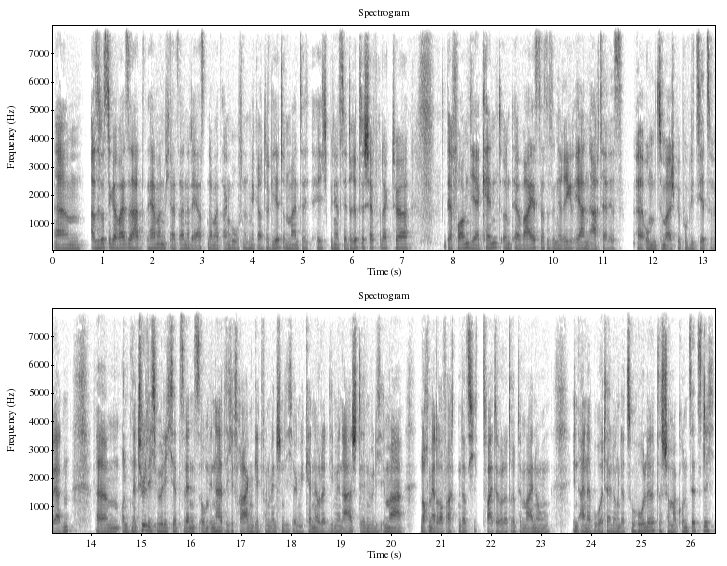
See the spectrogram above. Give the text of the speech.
Ähm, also lustigerweise hat Hermann mich als einer der ersten damals angerufen und mir gratuliert und meinte, ich bin jetzt der dritte Chefredakteur der Form, die er kennt und er weiß, dass es in der Regel eher ein Nachteil ist äh, um zum Beispiel publiziert zu werden. Ähm, und natürlich würde ich jetzt, wenn es um inhaltliche Fragen geht von Menschen, die ich irgendwie kenne oder die mir nahestehen, würde ich immer noch mehr darauf achten, dass ich zweite oder dritte Meinungen in einer Beurteilung dazu hole. Das ist schon mal grundsätzlich.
